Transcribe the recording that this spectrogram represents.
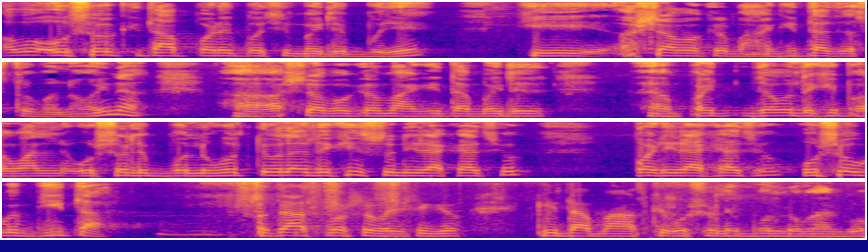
अब ओसो किताब पढेपछि मैले बुझेँ कि अष्टावक्र महागीता जस्तो भनौँ होइन। अष्टावक्र महागीता मैले पै जबदेखि भगवान्ले ओसोले बोल्नुभयो त्यसलाई सुनिराखेको छु पढिराखेको छु। ओसोको गीता पचास वर्ष भइसक्यो गीता बाँच्थ्यो ओसोले बोल्नु भएको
